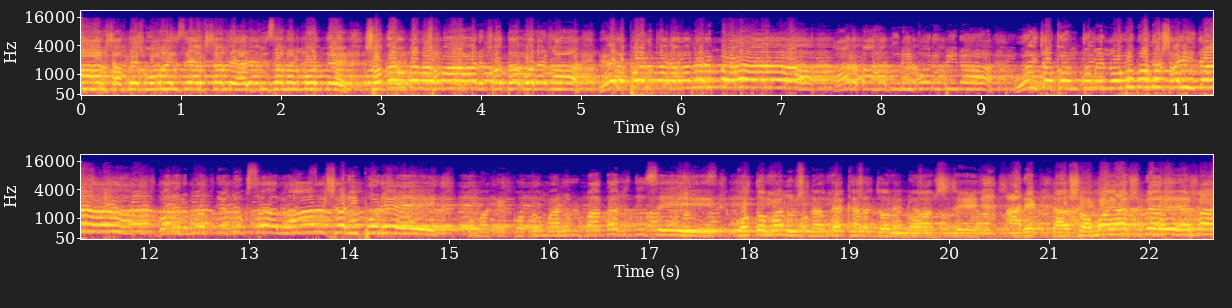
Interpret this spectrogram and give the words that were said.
মার সাথে ঘুমাইছে একসাথে এক বিছানার মধ্যে। সকালবেলা মার কথা বলে না। এরপর না, ওই যখন তুমি নবমদ সাইজা, ঘরের মধ্যে ঢুকছ, লাল শাড়ি পরে, তোমাকে কত মানুষ বাতাস দিছে, কত মানুষ না দেখার জন্য আসছে। আরেকটা সময় আসবে রে মা।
